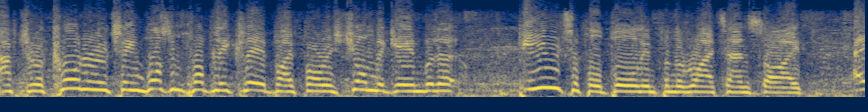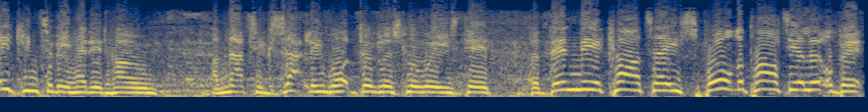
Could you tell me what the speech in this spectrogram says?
after a corner routine wasn't properly cleared by Forest, John McGinn with a beautiful ball in from the right hand side, aching to be headed home. And that's exactly what Douglas Luiz did. But then Niakate spoilt the party a little bit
